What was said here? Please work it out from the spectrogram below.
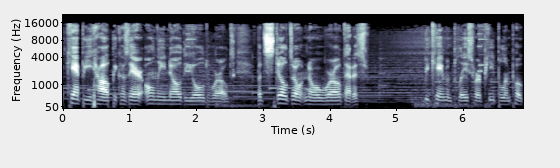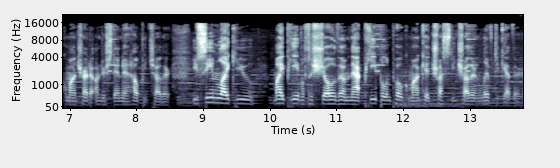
It can't be helped because they only know the old world, but still don't know a world that is became a place where people and Pokemon try to understand and help each other. You seem like you might be able to show them that people and Pokemon can trust each other and live together.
